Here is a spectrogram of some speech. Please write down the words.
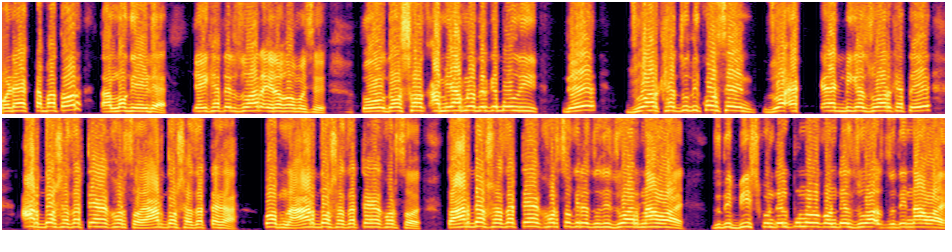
ওইটা একটা পাথর, তার লগে এইটা এই ক্ষেতের জোয়ার এরকম হয়েছে তো দর্শক, আমি আপনাদেরকে বলি যে, জোয়ার ক্ষেত যদি করছেন এক বিঘা জোয়ার খেতে আর দশ হাজার টাকা খরচ হয়, আর দশ হাজার টাকা। কম না, আর দশ হাজার টাকা খরচ হয়। তো আর দশ হাজার টাকা খরচ করে যদি জোয়ার না হয়, যদি বিশ কুইন্টাল, পনেরো কুইন্টাল জোয়ার যদি না হয়,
